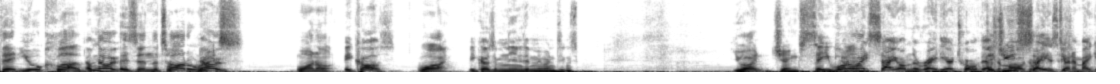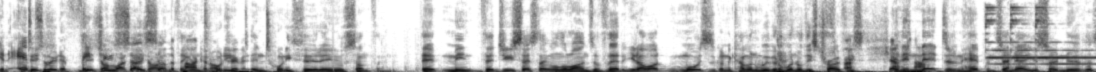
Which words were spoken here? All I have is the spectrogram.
That your club no. is in the title No. race. Why not? because Why? because I'm in the jinx. You won't jinx. See, them, what okay? I say on the radio 12,000 Did you miles away say is going to make an absolute did effect you on what goes on in the park in Old 20 Trafford. in 2013 or something that meant that do you say something on the lines of that? You know what? Moyes is going to come and we're going to win all these trophies, and then up. that didn't happen. So now you're so nervous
